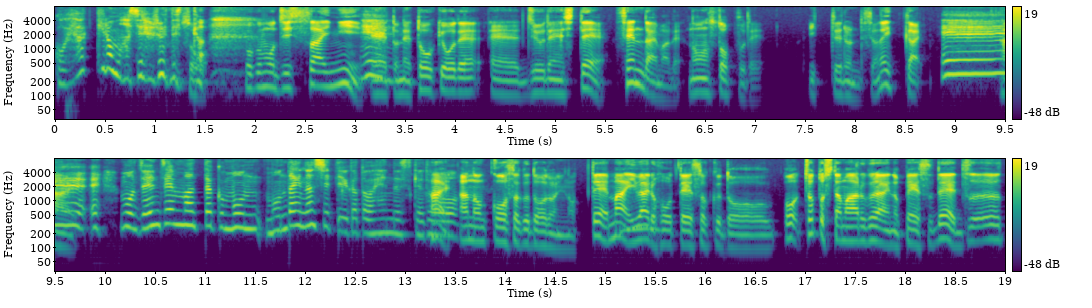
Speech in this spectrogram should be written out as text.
500キロも走れるんですか？僕も実際に、えー、えーとね、東京で、えー、充電して仙台までノンストップで行ってるんですよね一回。えー。はい、えもう全然全くもん問題なしっていう方は変ですけど、はい、あの高速道路に乗って、まあ、いわゆる法定速度をちょっと下回るぐらいのペースでずっ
